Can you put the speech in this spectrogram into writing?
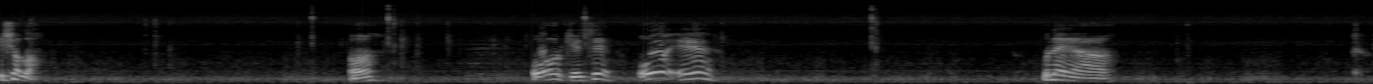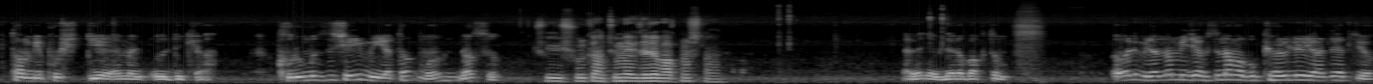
İnşallah. Ha? O kesi. O e. Bu ne ya? Tam bir push diye hemen öldük ya. Kırmızı şey mi yatak mı? Nasıl? Şu Furkan tüm evlere bakmış lan. Evet evlere baktım. Oğlum inanamayacaksın ama bu köylü yerde yatıyor.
